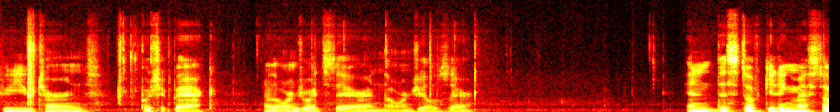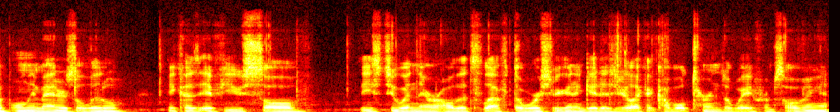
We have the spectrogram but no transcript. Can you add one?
two U-turns, push it back. Now the orange white's there and the orange yellow's there. And this stuff getting messed up only matters a little because if you solve these two and they're all that's left, the worst you're going to get is you're like a couple turns away from solving it.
